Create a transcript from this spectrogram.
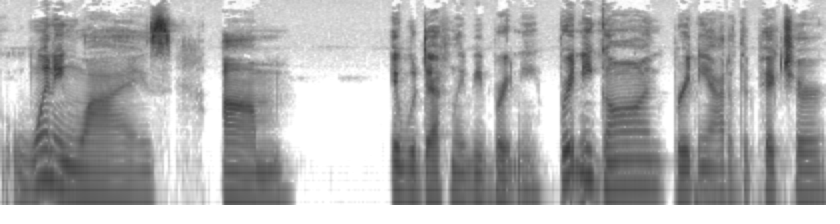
winning wise, um, it would definitely be Brittany. Brittany gone, Brittany out of the picture.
